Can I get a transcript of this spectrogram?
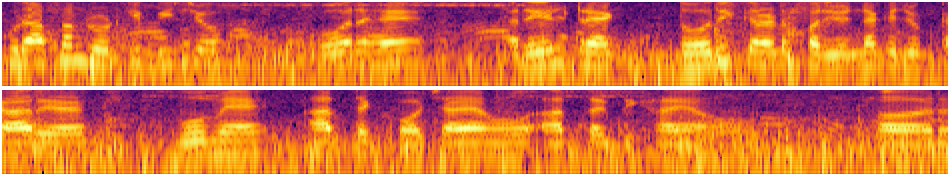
खुरासन रोड के बीच हो रहे रेल ट्रैक दोहरीकरण परियोजना के जो कार्य है, वो मैं आप तक पहुँचाया हूँ, आप तक दिखाया हूँ। और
